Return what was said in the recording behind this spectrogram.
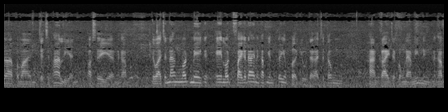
ก็ประมาณ 75 เหรียญออสเตรเลียนะครับหรือว่าจะนั่งรถเมล์เอรถไฟก็ได้นะครับ ยังก็ยังเปิดอยู่แต่อาจจะต้องห่างไกลจากโรงแรมนิดนึงนะครับ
